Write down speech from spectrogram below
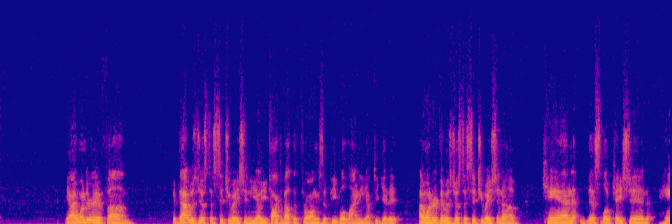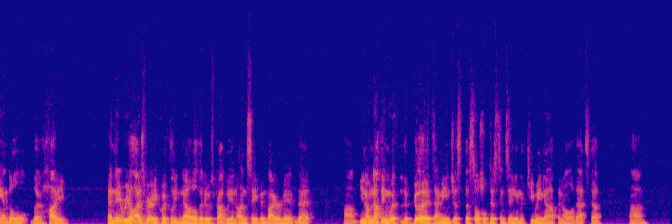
Yeah, I wonder if um, if that was just a situation. You know, you talked about the throngs of people lining up to get it. I wonder if it was just a situation of can this location handle the hype? And they realized very quickly, no, that it was probably an unsafe environment. That um, you know, nothing with the goods. I mean, just the social distancing and the queuing up and all of that stuff. Um,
